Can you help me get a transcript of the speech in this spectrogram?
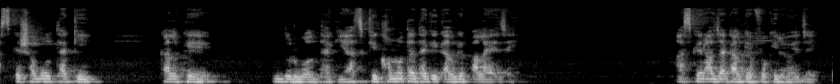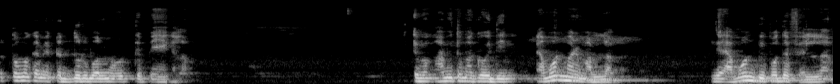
আজকে সবল থাকি, কালকে দুর্বল থাকি, আজকে ক্ষমতায় থাকি, কালকে পালায় যাই। আজকে রাজা, কালকে ফকির হয়ে যাই। তো তোমাকে আমি একটা দুর্বল মুহূর্তে পেয়ে গেলাম। এবং আমি তোমাকে ওই দিন এমন মারে মারলাম যে এমন বিপদে ফেললাম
